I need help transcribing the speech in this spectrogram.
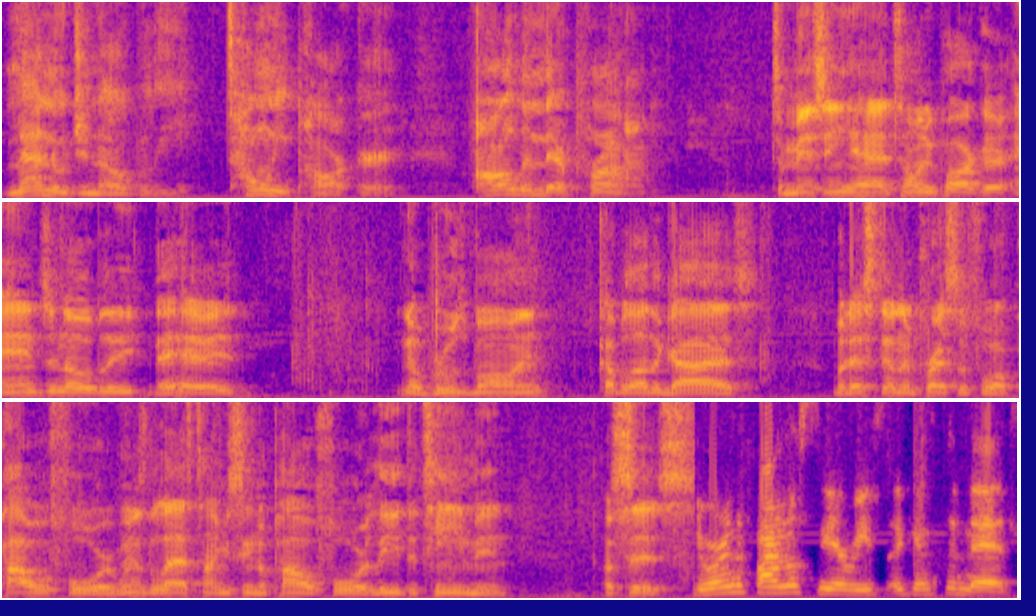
Manu Ginobili, Tony Parker, all in their prime. To mention he had Tony Parker and Ginobili. They had you know, Bruce Bowen, a couple other guys, but that's still impressive for a power forward. When's the last time you seen a power forward lead the team in assists? During the final series against the Nets,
